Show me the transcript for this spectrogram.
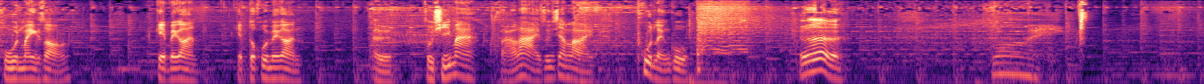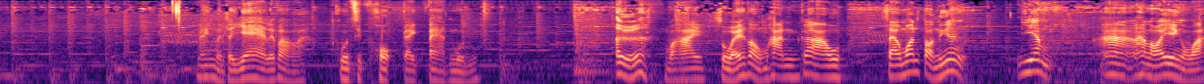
คูณมาอีกสองเก็บไปก่อน เก็บตัวคูณไปก่อน เออซูชิมา สาหร่ายซูชิละลาย พูดอะไรของกู เออโอ้ยแม่งเหมือนจะแย่หรือเปล่าวะคูณ 16กับอีก8หมุน เออ วาย สวย 2,000 ก็เอา แซลมอนต่อเนื่อง เยี่ยมห้าห้าร้อยเองเหรอวะ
